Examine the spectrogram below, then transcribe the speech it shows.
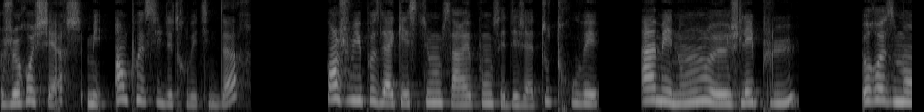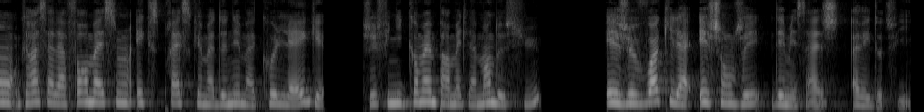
je recherche, mais impossible de trouver Tinder. Quand je lui pose la question, sa réponse est déjà toute trouvée ah mais non, euh, je l'ai plus. Heureusement, grâce à la formation express que m'a donnée ma collègue, je finis quand même par mettre la main dessus et je vois qu'il a échangé des messages avec d'autres filles.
